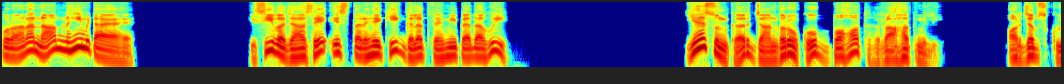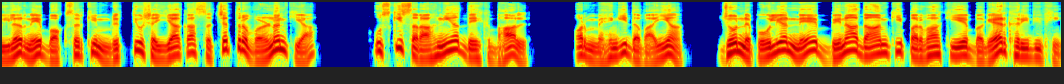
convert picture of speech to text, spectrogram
पुराना नाम नहीं मिटाया है। इसी वजह से इस तरह की गलतफहमी पैदा हुई। यह सुनकर जानवरों को बहुत राहत मिली और जब स्क्वीलर ने बॉक्सर की मृत्युशैया का सचित्र वर्णन किया, उसकी सराहनीय देखभाल और महँगी दवाइयाँ जो नेपोलियन ने बिना दाम की परवाह किए बगैर खरीदी थीं,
